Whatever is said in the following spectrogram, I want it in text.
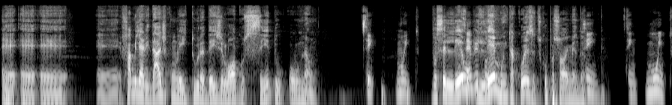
é, é, é, é, familiaridade com leitura desde logo cedo ou não? Sim, muito. Você leu e fui. lê muita coisa? Desculpa, só emendando. Sim, sim, muito.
